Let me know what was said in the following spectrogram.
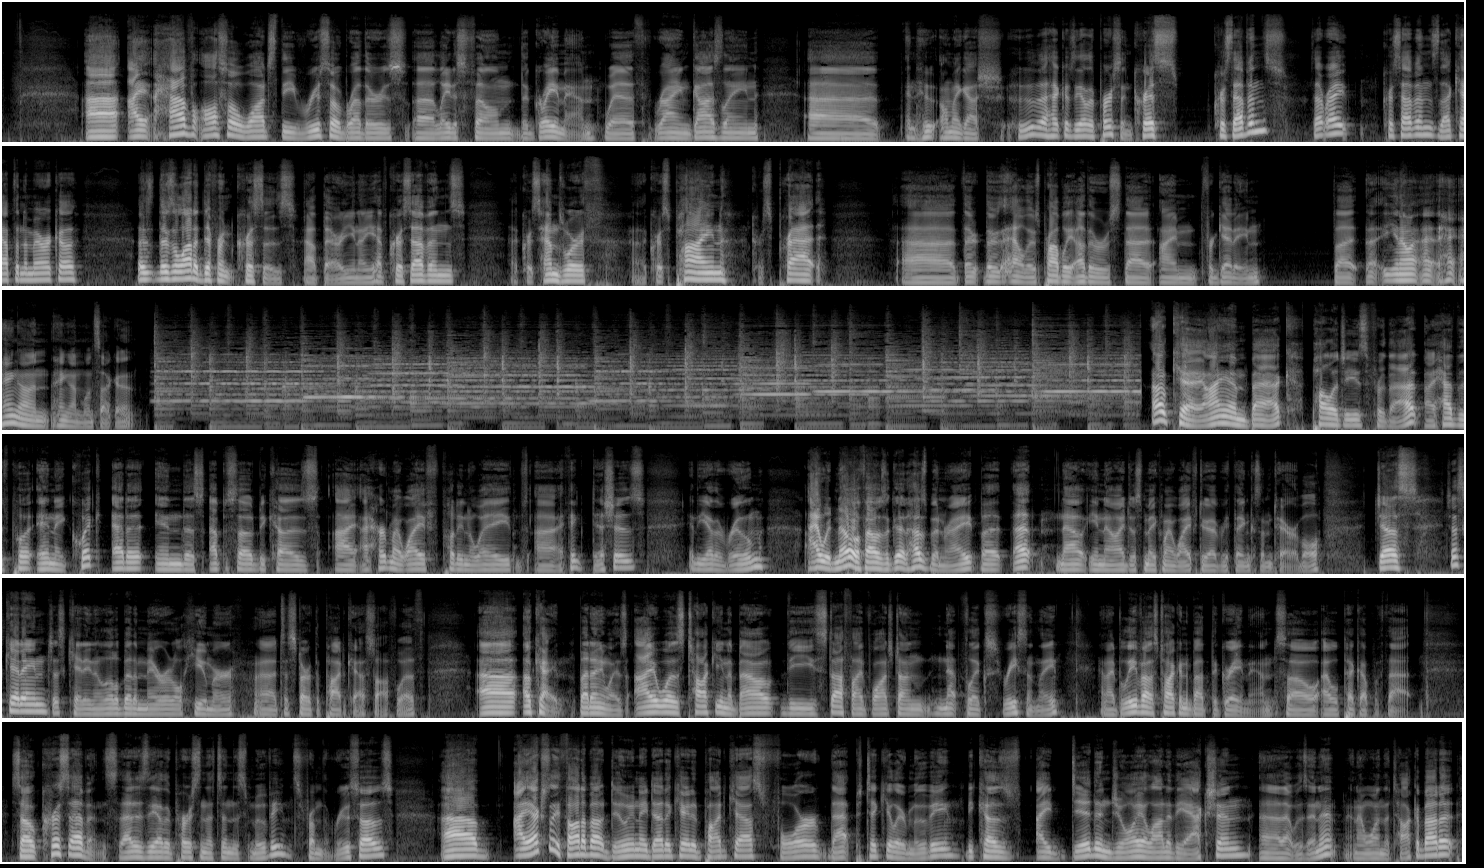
Uh, I have also watched the Russo brothers' uh, latest film, The Gray Man, with Ryan Gosling, uh, and who? Oh my gosh, who the heck is the other person? Chris Chris Evans? Is that right? Chris Evans, that Captain America. There's there's a lot of different Chris's out there. You know, you have Chris Evans, uh, Chris Hemsworth, uh, Chris Pine, Chris Pratt. Uh, there, hell, there's probably others that I'm forgetting. But uh, you know, hang on, hang on one second. Okay, I am back. Apologies for that. I had to put in a quick edit in this episode because I, I heard my wife putting away, uh, I think, dishes in the other room. I would know if I was a good husband, right? But uh, now, you know, I just make my wife do everything because I'm terrible. Just, just kidding. Just kidding. A little bit of marital humor uh, to start the podcast off with. Uh, okay, but anyways, I was talking about the stuff I've watched on Netflix recently, and I believe I was talking about The Gray Man, so I will pick up with that. So Chris Evans, that is the other person that's in this movie. It's from the Russos. Uh, I actually thought about doing a dedicated podcast for that particular movie because I did enjoy a lot of the action uh, that was in it, and I wanted to talk about it.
